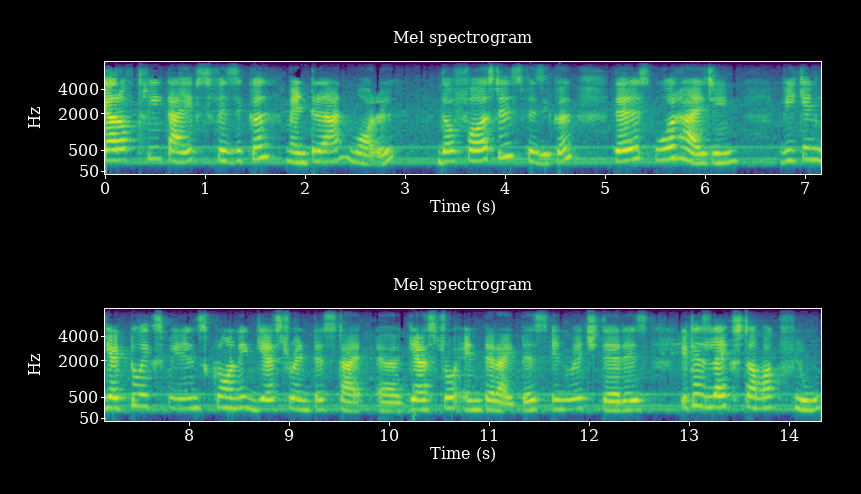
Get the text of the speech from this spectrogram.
are of three types physical mental and moral the first is physical. There is poor hygiene. We can get to experience chronic uh, gastroenteritis in which there is, it is like stomach flu.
